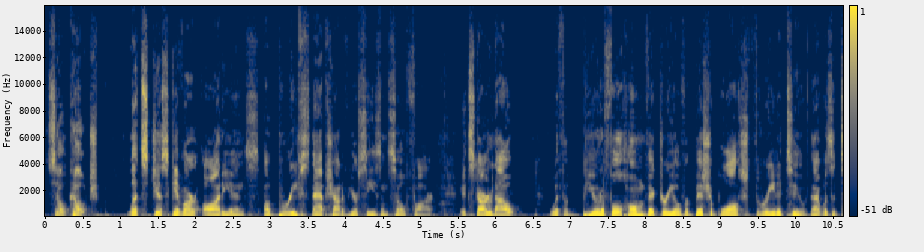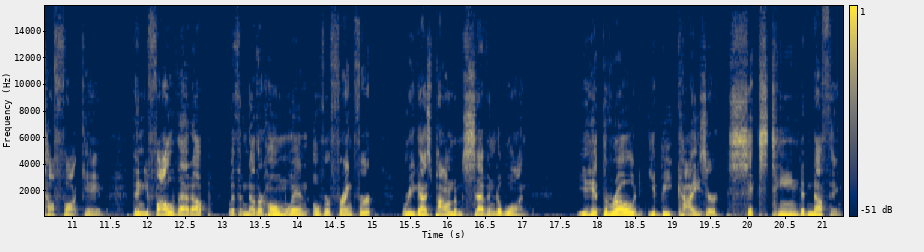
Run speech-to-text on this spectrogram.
So, Coach, let's just give our audience a brief snapshot of your season so far. It started out with a beautiful home victory over Bishop Walsh 3 to 2. That was a tough fought game. Then you follow that up with another home win over Frankfort where you guys pound them 7 to 1. You hit the road, you beat Keyser 16 to nothing.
